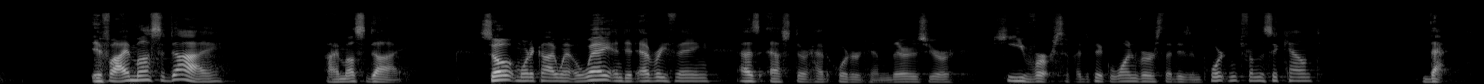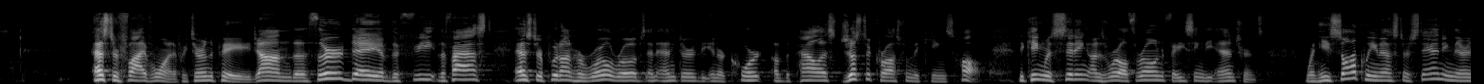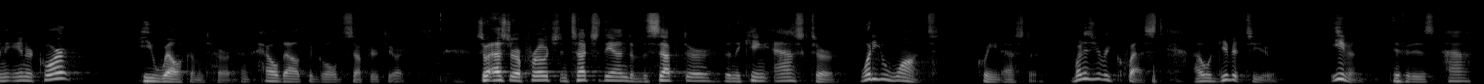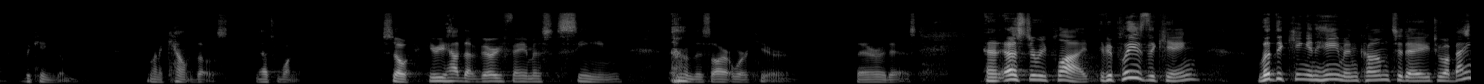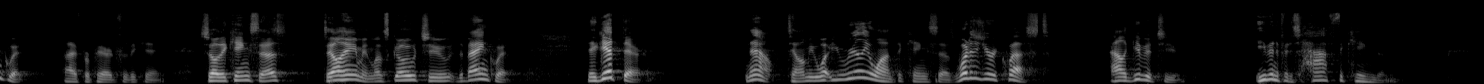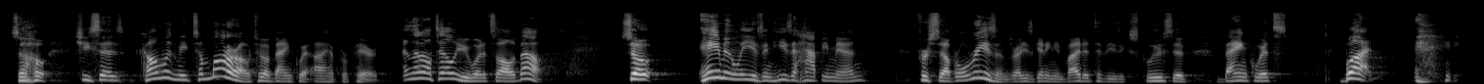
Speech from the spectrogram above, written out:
If I must die, I must die. So Mordecai went away and did everything as Esther had ordered him. There's your key verse. If I had to pick one verse that is important from this account, that. Esther 5:1. If we turn the page, on the third day of the, fe- the fast, Esther put on her royal robes and entered the inner court of the palace just across from the king's hall. The king was sitting on his royal throne facing the entrance. When he saw Queen Esther standing there in the inner court, he welcomed her and held out the gold scepter to her. So Esther approached and touched the end of the scepter. Then the king asked her, "What do you want, Queen Esther? What is your request? I will give it to you, even if it is half the kingdom." I'm going to count those. That's one. So here you have that very famous scene, this artwork here. There it is. And Esther replied, If it please the king, let the king and Haman come today to a banquet I've prepared for the king. So the king says, Tell Haman, let's go to the banquet. They get there. Now, tell me what you really want, the king says. What is your request? I'll give it to you, even if it is half the kingdom. So she says, Come with me tomorrow to a banquet I have prepared, and then I'll tell you what it's all about. So Haman leaves, and he's a happy man for several reasons, right? He's getting invited to these exclusive banquets, but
